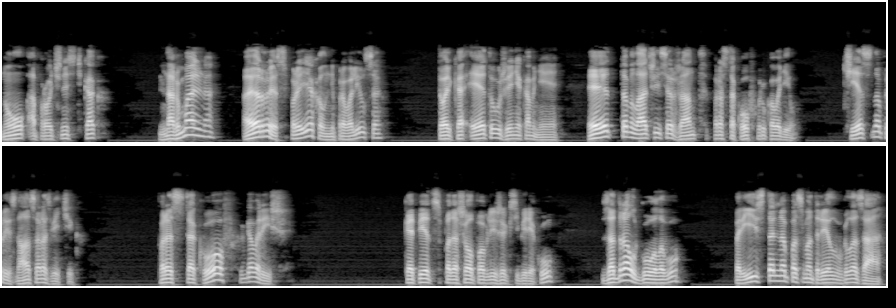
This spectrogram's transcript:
Ну, а прочность как? Нормально. АРС проехал, не провалился. Только это уже не ко мне. Это младший сержант Простаков руководил. Честно признался разведчик. Простаков, говоришь? Капец подошел поближе к сибиряку, задрал голову, пристально посмотрел в глаза.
